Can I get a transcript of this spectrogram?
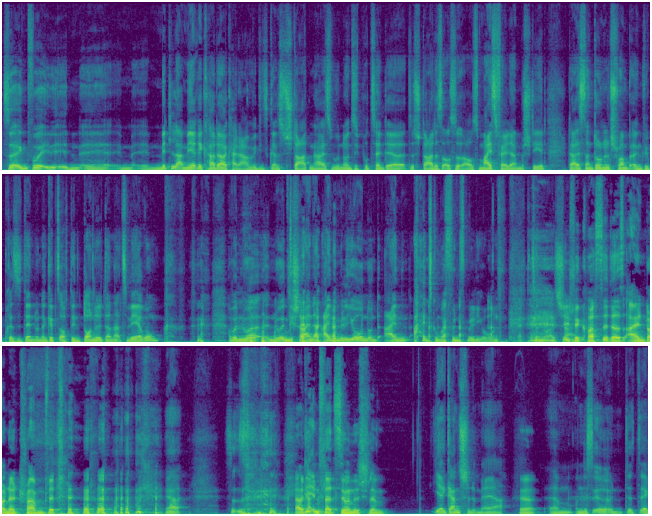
so irgendwo in, in, äh, im, im Mittelamerika da, keine Ahnung, wie diese ganzen Staaten heißen, wo 90 Prozent der, des Staates aus, aus Maisfeldern besteht. Da ist dann Donald Trump irgendwie Präsident und dann gibt es auch den Donald dann als Währung. Aber nur, nur die Scheine eine Million und ein- 1,5 Millionen. So Wie viel kostet das ein Donald Trump bitte? Ja. So, so, Aber die Inflation ist schlimm. ja, ganz schlimm, ja, ja. Ja. Ähm, und äh, das, der,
